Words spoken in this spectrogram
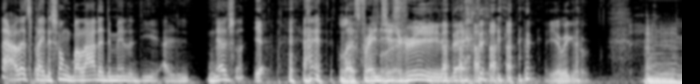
Ah, let's play the song Ballade de Melody uh, Nelson. yeah. My Let's French is it. really bad. Here we go.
